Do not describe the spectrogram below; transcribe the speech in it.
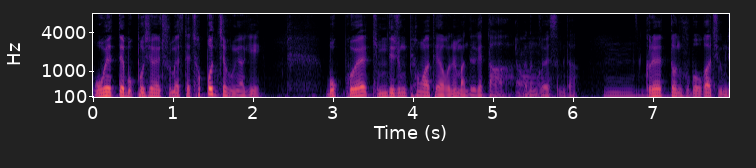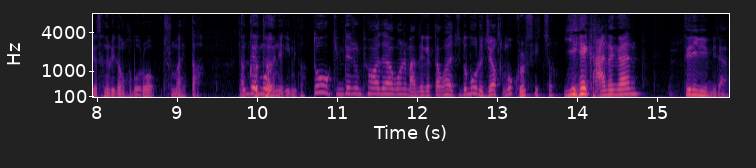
5회 때 목포시장에 출마했을 때 첫 번째 공약이 목포에 김대중 평화대학원을 만들겠다라는 어. 거였습니다. 음, 그랬던 후보가 지금 이제 새누리당 후보로 출마했다. 그냥 그렇다는 뭐- 얘기입니다. 또 김대중 평화대학원을 만들겠다고 할지도 모르죠. 뭐 그럴 수 있죠. 이해 가능한 드립입니다.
